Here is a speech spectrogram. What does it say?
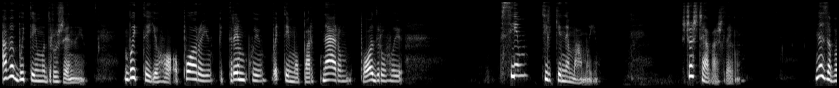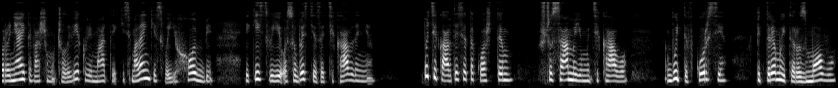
А ви будьте йому дружиною. Будьте його опорою, підтримкою, будьте йому партнером, подругою. Всім тільки не мамою. Що ще важливо? Не забороняйте вашому чоловікові мати якісь маленькі свої хобі, якісь свої особисті зацікавлення. Поцікавтеся також тим, що саме йому цікаво. Будьте в курсі, підтримуйте розмову,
